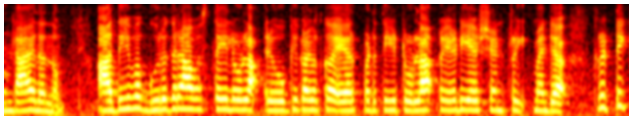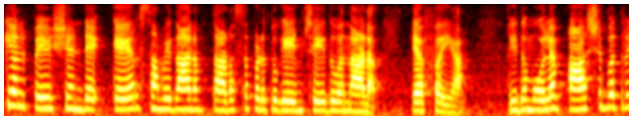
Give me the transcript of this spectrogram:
ഉണ്ടായതെന്നും അതീവ ഗുരുതരാവസ്ഥയിലുള്ള രോഗികൾക്ക് ഏർപ്പെടുത്തിയിട്ടുള്ള radiation treatment critical patient care സംവിധാനം തടസ്സപ്പെടുത്തുകയും ചെയ്തുവെന്നാണ് എഫ്ഐആർ. ഇതുമൂലം ആശുപത്രി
